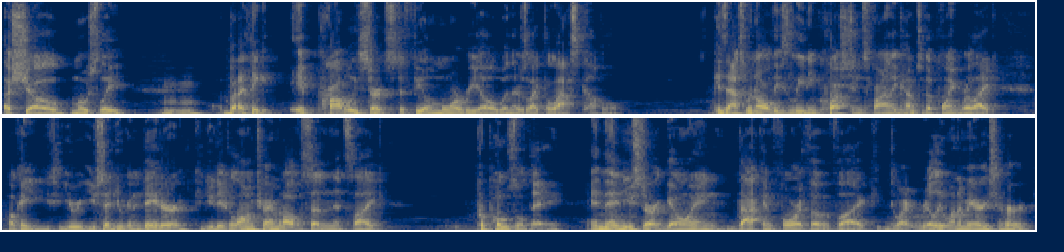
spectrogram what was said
a show mostly. But I think it probably starts to feel more real when there's like the last couple. Because that's when all these leading questions finally come to the point where, like, okay, you, you, you said you were going to date her. Could you date her long term? And all of a sudden it's like proposal day. And then you start going back and forth of like, do I really want to marry her?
